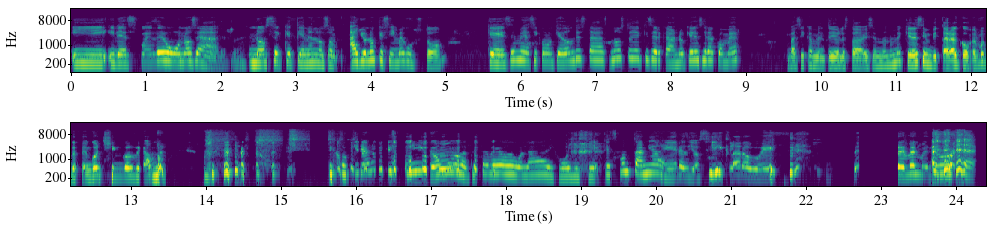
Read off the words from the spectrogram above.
Y, y, después de uno, o sea, no sé qué tienen los hombres. Hay uno que sí me gustó, que ese me así como que, ¿dónde estás? No, estoy aquí cerca, ¿no quieres ir a comer? básicamente yo le estaba diciendo, no me quieres invitar a comer porque tengo chingos de hambre. Dijo, claro que sí, ¿cómo? Aquí te veo de volada. Dijo, oye, ¿qué, qué espontánea eres. Yo, sí, claro, güey. Tráeme el menú.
